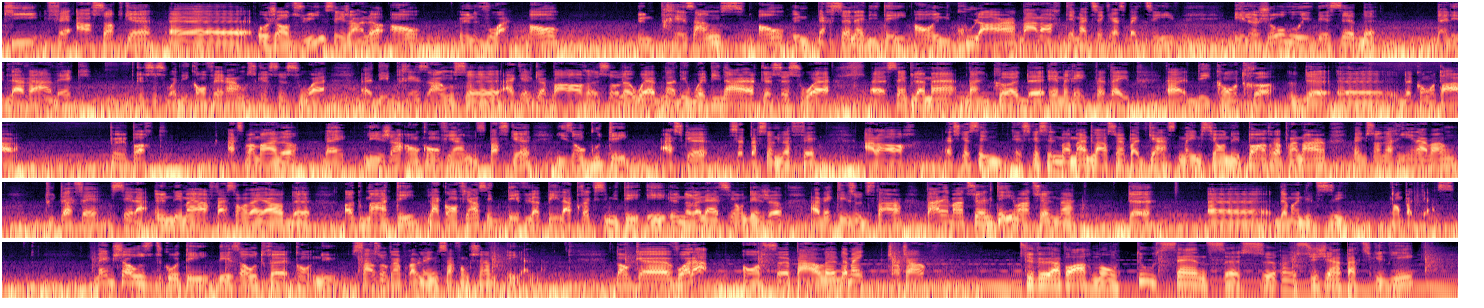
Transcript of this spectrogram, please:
qui fait en sorte que euh, aujourd'hui ces gens-là ont une voix, ont une présence, ont une personnalité, ont une couleur dans leur thématique respective. Et le jour où ils décident d'aller de l'avant avec que ce soit des conférences, que ce soit euh, des présences euh, à quelque part euh, sur le web, dans des webinaires, que ce soit simplement, dans le cas de peut-être des contrats de, de compteurs. Peu importe, à ce moment-là, ben, les gens ont confiance parce que ils ont goûté à ce que cette personne-là fait. Alors, est-ce que c'est est-ce que c'est le moment de lancer un podcast, même si on n'est pas entrepreneur, même si on n'a rien à vendre? Tout à fait. C'est une des meilleures façons d'ailleurs de augmenter la confiance et développer la proximité et une relation déjà avec les auditeurs dans l'éventualité éventuellement de euh, monétiser ton podcast. Même chose du côté des autres contenus, sans aucun problème, ça fonctionne également. Donc euh, voilà, on se parle demain. Ciao ciao. Tu veux avoir mon tout sens sur un sujet en particulier?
